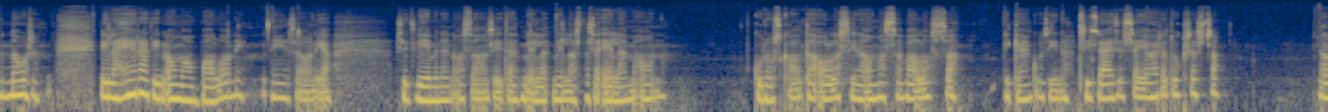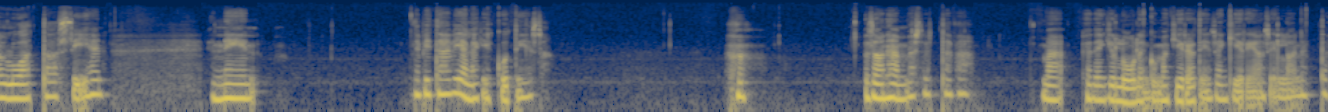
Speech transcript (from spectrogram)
nousin, millä herätin oman valoni, niin se on. Ja sitten viimeinen osa on siitä, että milla, millaista se elämä on, kun uskaltaa olla siinä omassa valossa, ikään kuin siinä sisäisessä johdatuksessa ja luottaa siihen, niin ne pitää vieläkin kutinsa se on hämmästyttävää. Mä jotenkin luulin, kun mä kirjoitin sen kirjan silloin, että...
